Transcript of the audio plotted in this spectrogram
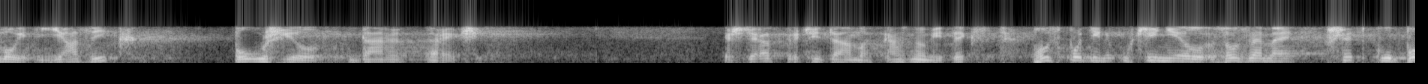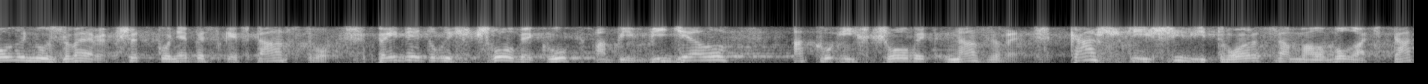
svoj jazyk, použil dar reči. Ešte raz prečítam kaznový text. Hospodin učinil zo zeme všetkú povinnú zver, všetko nebeské vtáctvo. Priviedol ich človeku, aby videl, ako ich človek nazve. Každý živý tvor sa mal volať tak,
